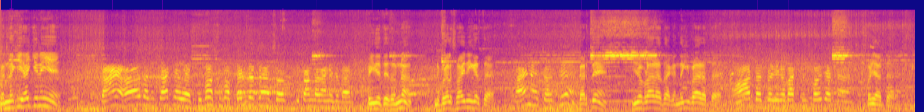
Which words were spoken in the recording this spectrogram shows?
गंदगी है कि नहीं है? कहाँ है? तो क्या सुबह सुबह फेंक देते हैं सब दुकान लगाने के बाद। कही देते हैं सब ना? नगर सफ़ाई नहीं करता है? नहीं करते। करते हैं। जिसमें पड़ा रहता है गंदगी पड़ा रहता है। हाँ दस बजे के बाद पड़ जाता है। पड़ जाता है।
